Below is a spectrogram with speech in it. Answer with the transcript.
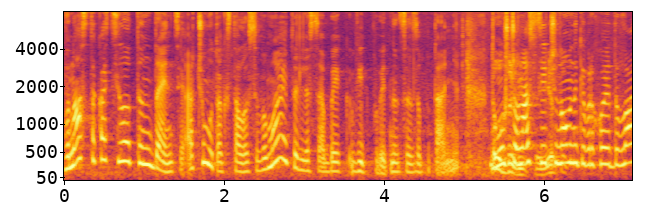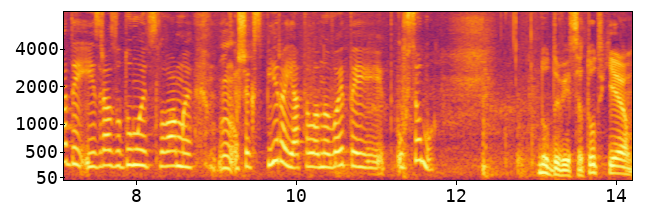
В нас така ціла тенденція. А чому так сталося? Ви маєте для себе відповідь на це запитання? Тому що в нас всі чиновники приходять до влади і зразу думають словами м, Шекспіра, я талановитий у всьому. Ну, дивіться, тут є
